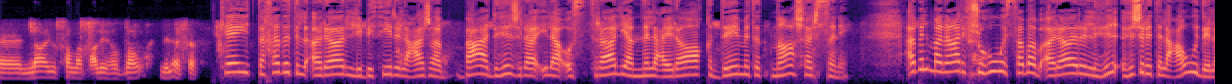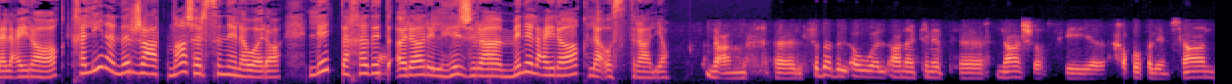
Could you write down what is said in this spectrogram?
لا يسلط عليه الضوء للأسف. كي اتخذت القرار اللي بيثير العجب بعد هجرة إلى أستراليا من العراق دامت 12 سنة. قبل ما نعرف شو هو سبب قرار هجرة العودة للعراق خلينا نرجع 12 سنة لورا. ليه اتخذت قرار الهجرة من العراق لأستراليا؟ نعم. السبب الأول أنا كنت ناشط في حقوق الإنسان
